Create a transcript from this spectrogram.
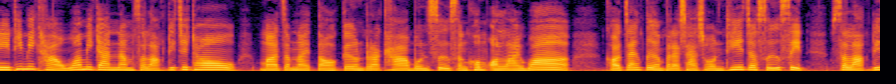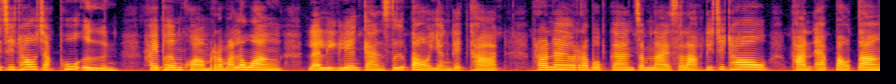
ณีที่มีข่าวว่ามีการนำสลากดิจิทัล มาจำหน่ายต่อเกินราคาบนสื่อสังคมออนไลน์ว่า ขอแจ้งเตือนประชาชนที่จะซื้อสิทธิ์ สลากดิจิทัลจากผู้อื่น ให้เพิ่มความระมัดระวัง และหลีกเลี่ยงการซื้อต่ออย่างเด็ดขาด เพราะในระบบการจำหน่ายสลากดิจิทัล ผ่านแอปเป๋าตัง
